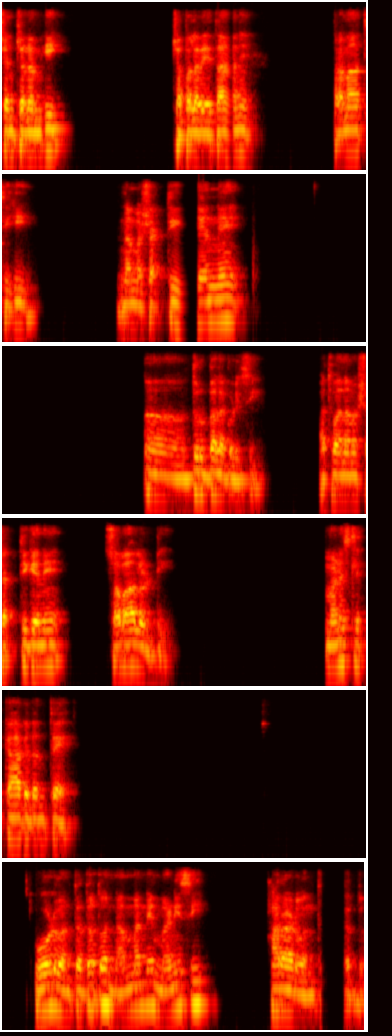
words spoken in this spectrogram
ಚಂಚಲಂ ಹಿ ಚಪಲವೇ ತಾನೆ ಪ್ರಮಾಥಿ ನಮ್ಮ ಶಕ್ತಿಯನ್ನೇ ದುರ್ಬಲಗೊಳಿಸಿ ಅಥವಾ ನಮ್ಮ ಶಕ್ತಿಗೆನೆ ಸವಾಲೊಡ್ಡಿ ಮಣಿಸ್ಲಿಕ್ಕಾಗದಂತೆ ಓಡುವಂಥದ್ದು ಅಥವಾ ನಮ್ಮನ್ನೇ ಮಣಿಸಿ ಹಾರಾಡುವಂಥದ್ದು.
